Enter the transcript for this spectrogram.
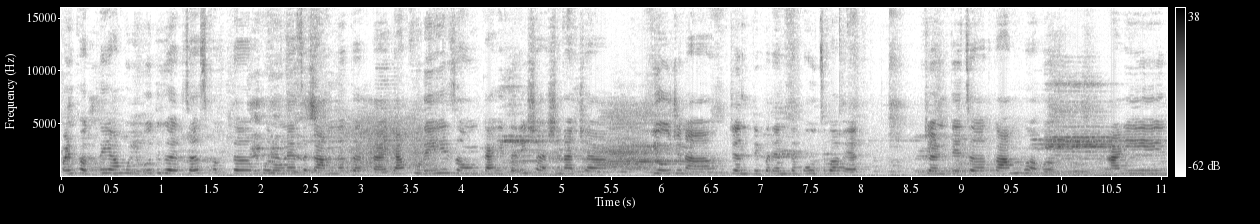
पण फक्त या मूलभूत गरजाच फक्त पुरवण्याचं काम न करता ह्या पुढेही जाऊन काहीतरी शासनाच्या योजना जनतेपर्यंत पोहोचवाव्यात जनतेचं काम व्हावं. आणि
